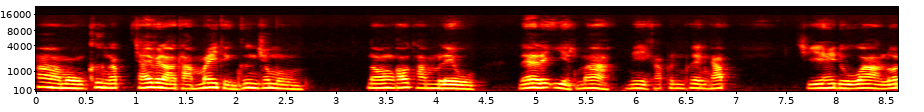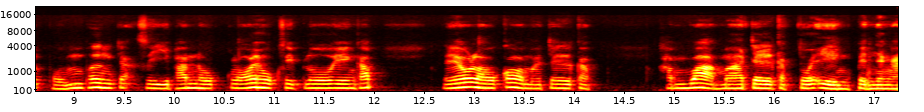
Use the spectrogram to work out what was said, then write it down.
ห้าโมงครึ่งครับ ใช้เวลาทำไม่ถึงครึ่งชั่วโมง น้องเขาทำเร็วและละเอียดมากนี่ครับเพื่อนๆครับ ชี้ให้ดูว่ารถผมเพิ่งจะ 4,660 โลเองครับ แล้วเราก็มาเจอกับคำว่ามาเจอกับตัวเองเป็นยังไง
